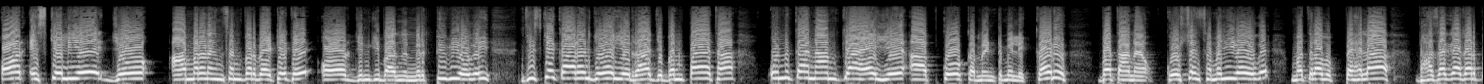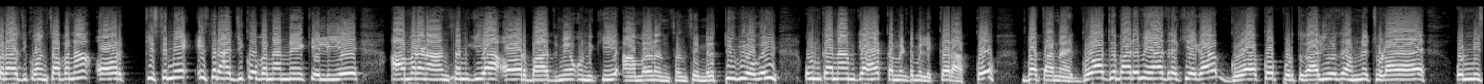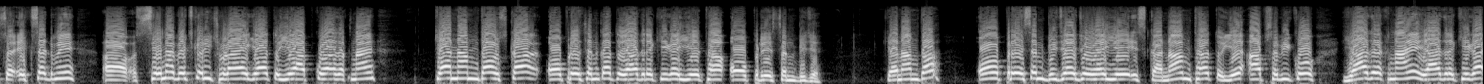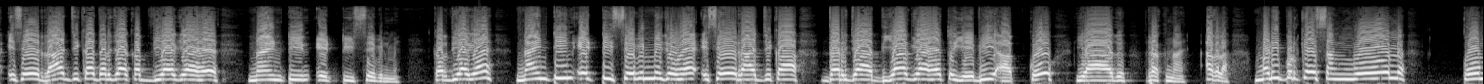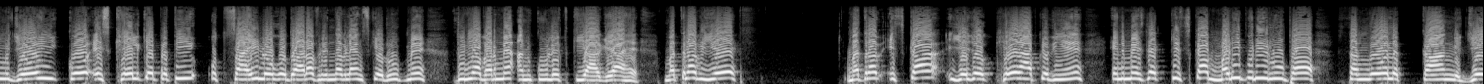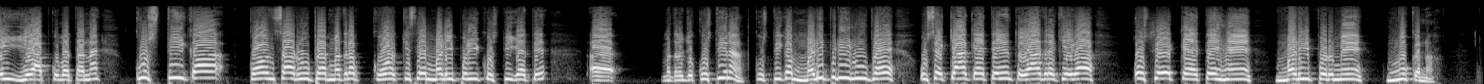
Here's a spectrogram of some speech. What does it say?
और इसके लिए जो आमरण अनशन पर बैठे थे और जिनकी बाद में मृत्यु भी हो गई, जिसके कारण जो है ये राज्य बन पाया था। उनका नाम क्या है, ये आपको कमेंट में लिखकर बताना है। क्वेश्चन समझ ही गए होंगे। मतलब पहला भाषा के आधार पर राज्य कौन सा बना और किसने इस राज्य को बनाने के लिए आमरण अनशन किया और बाद में उनकी आमरण अनशन से मृत्यु भी हो गई। उनका नाम क्या है, कमेंट में लिखकर आपको बताना है। गोवा के बारे में याद रखिएगा। गोवा को पुर्तगालियों से हमने छुड़ाया है। उन्नीस में आ, सेना बेचकर ही छुड़ाया गया। तो यह आपको याद रखना है। क्या नाम था उसका? ऑपरेशन का तो याद रखिएगा ये था ऑपरेशन विजय। क्या नाम था? ऑपरेशन विजय जो है ये इसका नाम था। तो ये आप सभी को याद रखना है। याद रखिएगा इसे राज्य का दर्जा कब दिया गया है? 1987 में। कब दिया गया है? 1987 में जो है इसे राज्य का दर्जा दिया गया है। तो ये भी आपको याद रखना है। अगला मणिपुर के संगोल कोंगजोई को इस खेल के प्रति उत्साही लोगों द्वारा फ्रिंदाब्लैंक्स के रूप में दुनिया भर में अनुकूलित किया गया है। मतलब ये मतलब इसका, ये जो खेल आपके दिए इनमें से किसका मणिपुरी रूप है? संगोल कांग। जेई ये आपको बताना है। कुश्ती का कौन सा रूप है? मतलब किसे मणिपुरी कुश्ती कहते हैं? मतलब जो कुश्ती ना, कुश्ती का मणिपुरी रूप है, उसे क्या कहते हैं? तो याद रखिएगा, उसे कहते हैं मणिपुर में मुकना।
